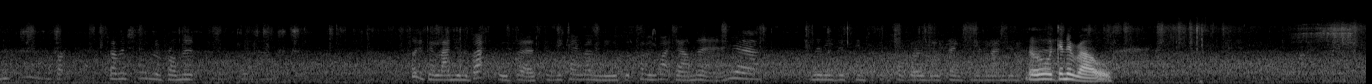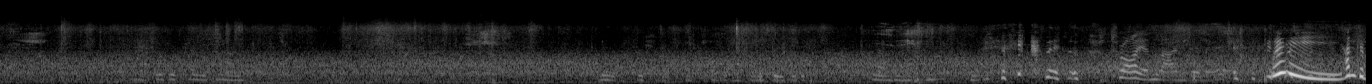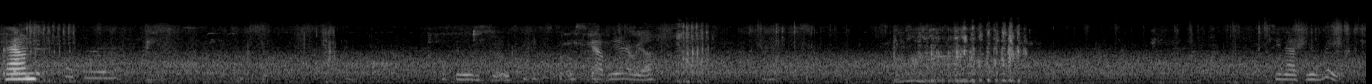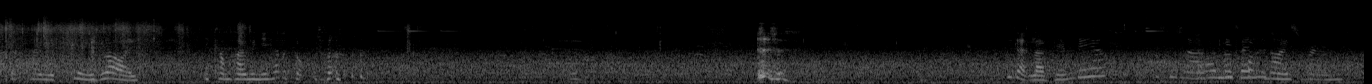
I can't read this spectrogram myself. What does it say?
head. From it. I thought he was going to land in the first because he came around and he was coming right down there. Yeah. And then he just seemed to sort of over the fence and land in the Oh, we're going to roll. Try and land in it. Whee! £100. through and through. You can scout the area. See now if you're rich, that's how you school you drive. You come home in your helicopter. you don't love him, do you? No, oh, he's quite a nice friend.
